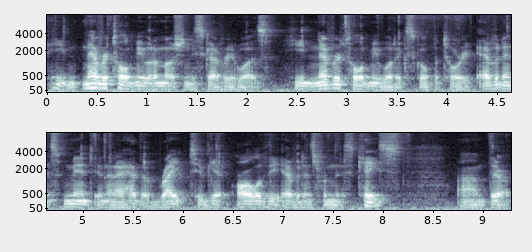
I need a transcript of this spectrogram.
he never told me what a motion discovery was. He never told me what exculpatory evidence meant, and that I had the right to get all of the evidence from this case. Um, there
